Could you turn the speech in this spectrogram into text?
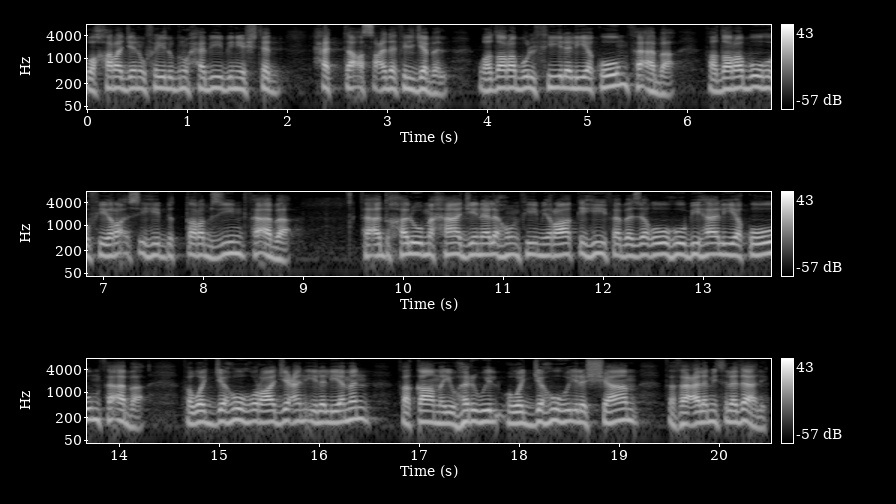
وخرج نفيل بن حبيب يشتد حتى أصعد في الجبل وضربوا الفيل ليقوم فأبى فضربوه في رأسه بالطربزين فأبى. فأدخلوا محاجن لهم في مراقه فبزغوه بها ليقوم فأبى. فوجهوه راجعا إلى اليمن فقام يهرول ووجهوه إلى الشام ففعل مثل ذلك.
